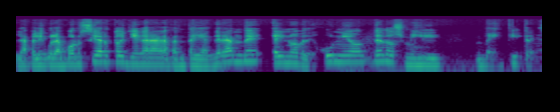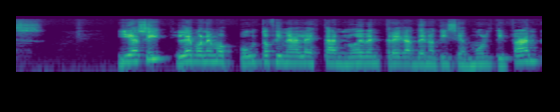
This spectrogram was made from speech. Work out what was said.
La película, por cierto, llegará a la pantalla grande el 9 de junio de 2020. 2023. Y así le ponemos punto final a esta nueva entrega de Noticias Multifan.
